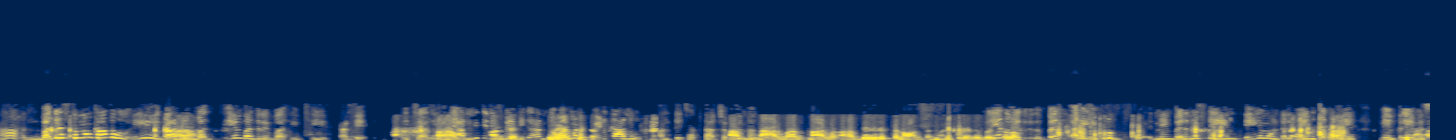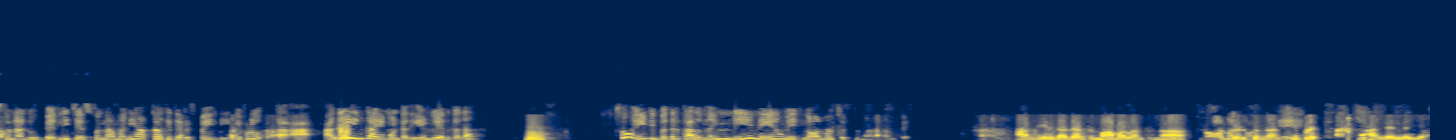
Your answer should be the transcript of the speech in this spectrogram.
ఆ, బదిరిస్తున్నాం కాదు. ఏ దాంట్లో ఏం బదిరి అంటే ఇచ్చాలి. అన్ని తెలిసిపోయిందిగా నార్మల్ పెడతాను. అంతే చెప్తా చెప్తున్నా. నార్మల్ బెదిరిస్తున్నావు అంటున్నా ఇప్పుడు ఎందుకు అరే ఇప్పుడు నేను బెదిరిస్తే ఏం ఏముంటది? లేదు కదా నేను ప్రేమిస్తున్నాను పెళ్ళి చేస్తున్నామని అక్కకి తెలిసిపోయింది. ఇప్పుడు అది ఇంకా ఏముంటది? ఏం లేదు కదా. సో ఏంటి బెదర్ కాదు. నేను నేను మీకు నార్మల్ చెప్తున్నాను అంతే. ఆ, నేను గదే అంటున్నా మామూలు అంటున్నా. పెడుతున్నా అంటే ఇప్పుడే లేదు లేదు.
